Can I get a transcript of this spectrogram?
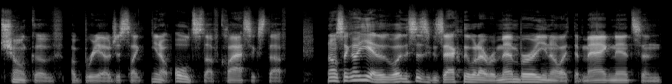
chunk of a Brio, just like you know old stuff, classic stuff. And I was like, oh yeah, well this is exactly what I remember. You know, like the magnets and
